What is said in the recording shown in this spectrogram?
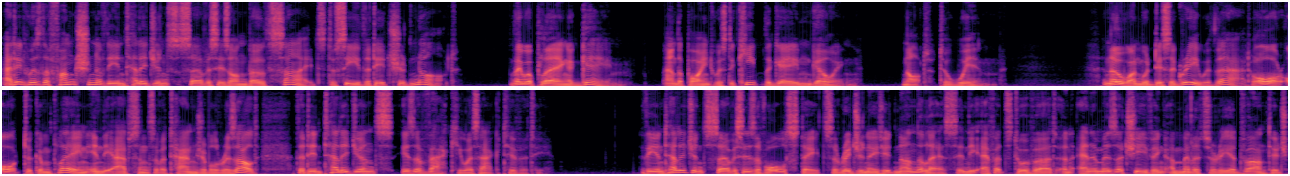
and it was the function of the intelligence services on both sides to see that it should not. They were playing a game, and the point was to keep the game going, not to win. No one would disagree with that, or ought to complain, in the absence of a tangible result, that intelligence is a vacuous activity. The intelligence services of all states originated nonetheless in the efforts to avert an enemy's achieving a military advantage,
